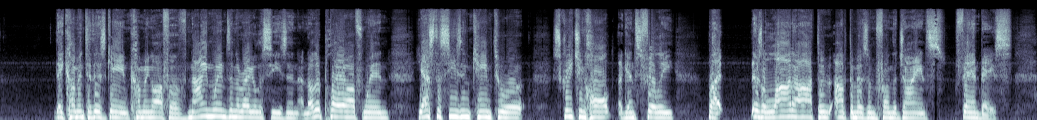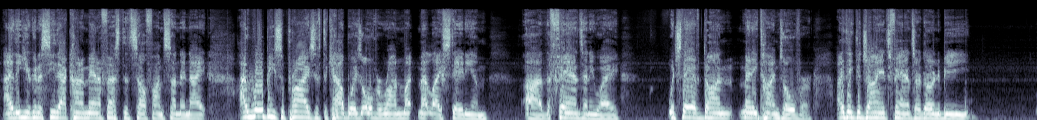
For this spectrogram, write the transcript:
they come into this game coming off of nine wins in the regular season, another playoff win. Yes, the season came to a screeching halt against Philly, but there's a lot of optimism from the Giants fan base. I think you're going to see that kind of manifest itself on Sunday night. I will be surprised if the Cowboys overrun MetLife Stadium uh, the fans anyway, which they have done many times over. I think the Giants fans are going to be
